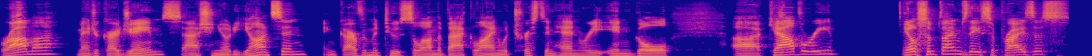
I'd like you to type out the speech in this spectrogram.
Rama, Manjrekar James, Ashton Yodi Janssen, and Garven Metusala on the back line with Triston Henry in goal. Uh, Cavalry, you know, sometimes they surprise us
